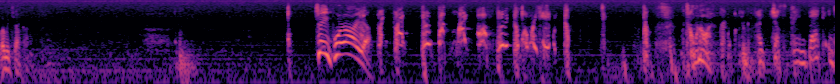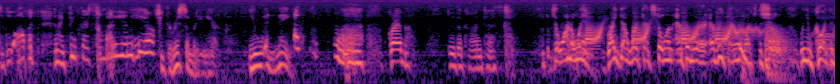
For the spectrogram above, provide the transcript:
let me check on it. Chief, where are you? Greg, Greg, turn that light off. Come over here. What's going on? I just came back into the office, and I think there's somebody in here. Chief, there is somebody in here. You and me. Oh, uh, Greg, do the contest. If you want to win, write down what got stolen and from where every time you watch the show. When you've collected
